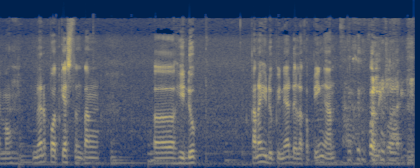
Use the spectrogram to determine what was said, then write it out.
emang bener podcast tentang eh, hidup. Karena hidup ini adalah kepingan. Balik lagi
